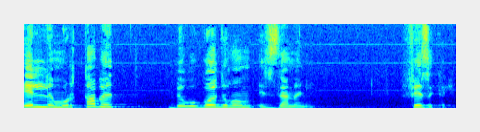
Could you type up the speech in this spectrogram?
اللي مرتبط بوجودهم الزمني physically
